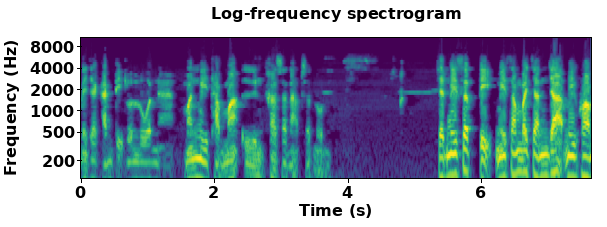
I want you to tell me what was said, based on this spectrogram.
ไม่ใช่ขันติล้วนๆนะมันมีธรรมะอื่นข้าสนับสนุนจะมีสติมีสัมปชัญญะมีความ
